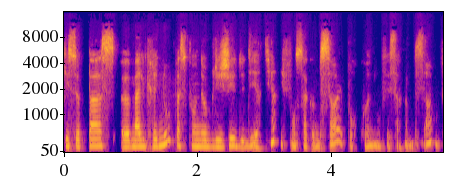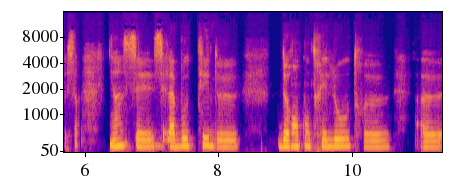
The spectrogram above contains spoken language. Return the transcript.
qui se passe euh, malgré nous parce qu'on est obligé de dire tiens ils font ça comme ça et pourquoi nous on fait ça comme ça on fait ça hein, c'est c'est la beauté de de rencontrer l'autre euh, euh,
